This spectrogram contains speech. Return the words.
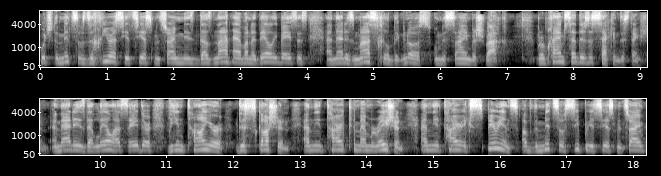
which the mitzvah of Zechiras Yitzias Mitzrayim does not have on a daily basis, and that is maschil begnos umisayim b'shvach. But Reb Chaim said there's a second distinction, and that is that Leil HaSeder, the entire discussion and the entire commemoration and the entire experience of the mitzvah of Sipur Yitzias Mitzrayim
